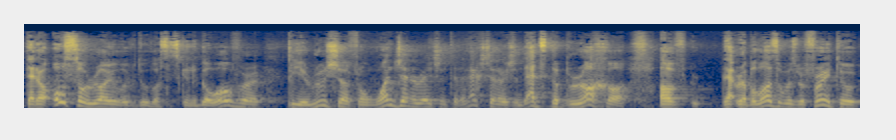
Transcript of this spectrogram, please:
that are also roy lekdulos. It's going to go over be Yerusha from one generation to the next generation. That's the bracha of that Rebbe Lazar was referring to.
